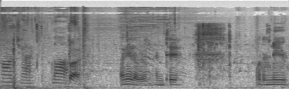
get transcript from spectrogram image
Contract lost. fuck. I need a room him too. What a noob.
